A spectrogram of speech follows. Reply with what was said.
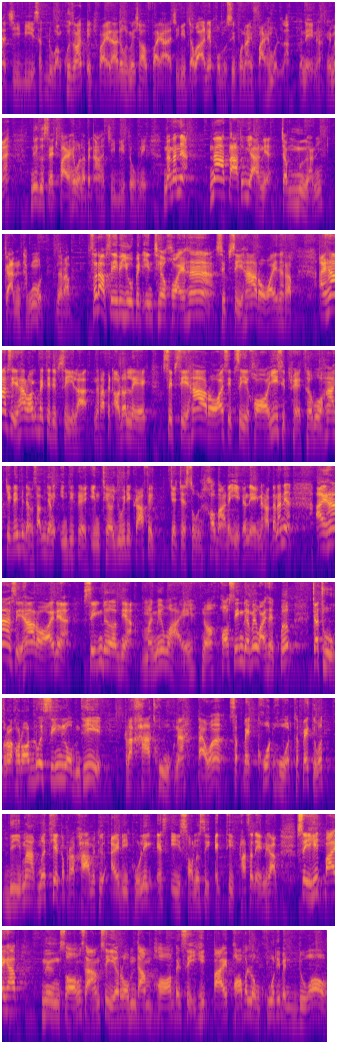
RGB สักดวง คุณสามารถปิดไฟได้ถ้าคุณไม่ชอบไฟ RGB แต่ว่าอันนี้ผมซิงโครไนซ์ไฟให้หมดล้วนั่นเองนะเห็นไหมนี่คือเซตไฟให้หมดแล้วเป็น RGB ตรงนี้ดังนั้นเนี่ยหน้าตาทุกอย่างเนี่ยจะเหมือนกันทั้งหมดนะครับสำหรับ CPU เป็น Intel Core i5 14500 นะครับ i5 14500 ก็เป็น 74 ละนะครับ เป็น Alder Lake 14500 14 Core 20 Thread Turbo 5 g b ได้มีหนำซ้ำยัง Integrate Intel UED Graphics 770 เข้ามาได้อีกนั่นเองนะครับ ดังนั้นเนี่ย i5 4500 เนี่ย ซิงค์เดิมเนี่ย มันไม่ไหวเนาะ พอซิงเดิมไม่ไหวเสร็จปุ๊บจะถูกระร้อนด้วยซิงค์ลมที่ราคาถูกนะ แต่ว่าสเปคโคตรโหด สเปคถือว่าดีมากเมื่อเทียบกับราคา มันคือ ID Cooling SE 214 XT Plus นั่นเองครับ 4 ฮิตไปครับ 1 2 3 4 รมดำพร้อมเป็น 4 ฮิตไปพร้อมพัดลมคู่ที่เป็น Dual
